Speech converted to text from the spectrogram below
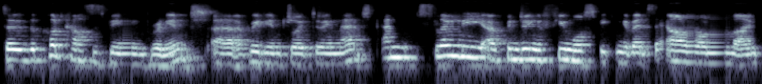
So the podcast has been brilliant. Uh, I've really enjoyed doing that. And slowly, I've been doing a few more speaking events. They are online.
